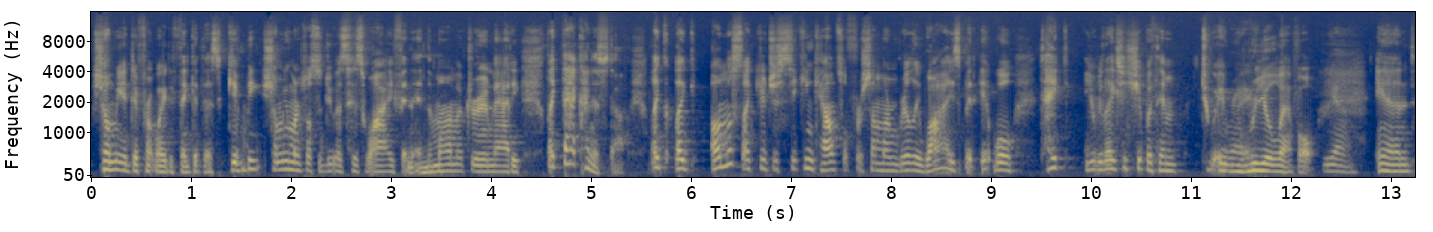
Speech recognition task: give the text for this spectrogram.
show me a different way to think of this. Give me, show me what I'm supposed to do as his wife and, and the mom of Drew and Maddie. Like that kind of stuff. Like, like almost like you're just seeking counsel for someone really wise, but it will take your relationship with him to a Right. real level. Yeah. And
